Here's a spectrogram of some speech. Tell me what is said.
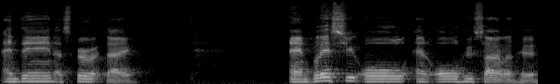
and then a spirit day. And bless you all and all who sail in her.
